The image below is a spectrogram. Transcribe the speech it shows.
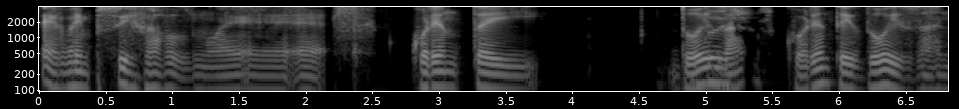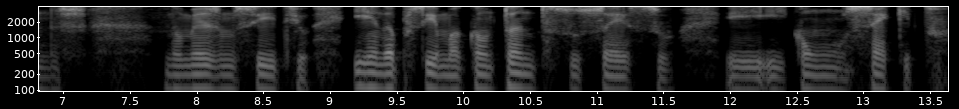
É bem possível, não é? é, é 42 Dois. anos? 42 anos no mesmo sítio e ainda por cima com tanto sucesso e, e com um séquito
